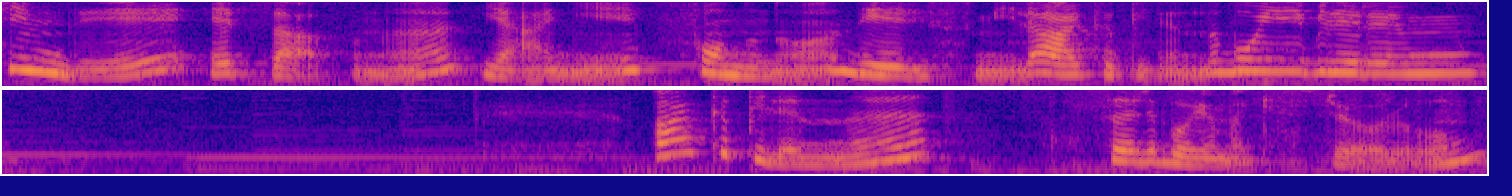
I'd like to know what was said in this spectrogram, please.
Şimdi etrafını yani fonunu diğer ismiyle arka planını boyayabilirim. Arka planını sarı boyamak istiyorum.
